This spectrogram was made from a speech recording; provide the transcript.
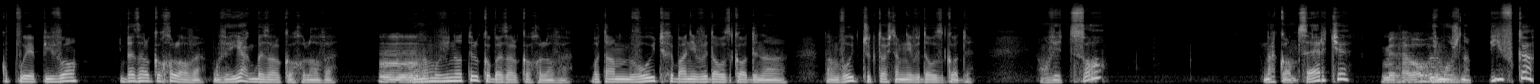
kupuję piwo bezalkoholowe. Mówię, jak bezalkoholowe? Mm. Ona mówi, no tylko bezalkoholowe, bo tam wójt chyba nie wydał zgody na, tam wójt czy ktoś tam nie wydał zgody. Ja mówię, co? Na koncercie? Metalowym? Nie można piwka?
